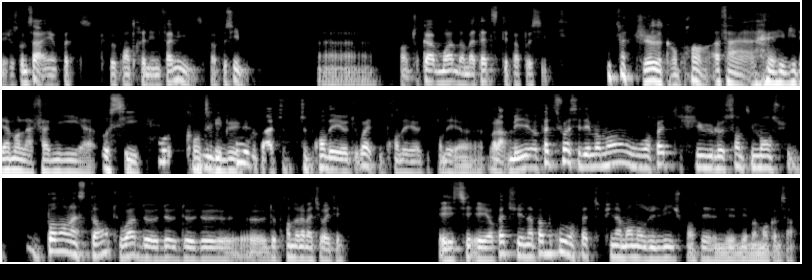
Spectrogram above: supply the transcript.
des choses comme ça. Et en fait, tu peux pas entraîner une famille, c'est pas possible. Euh, en tout cas, moi, dans ma tête, c'était pas possible. Je le comprends. Enfin, évidemment, la famille euh, aussi contribue. coup, bah, tu, tu prends des, tu, ouais, tu prends des, tu prends des, euh, voilà. Mais en fait, vois, c'est des moments où en fait, j'ai eu le sentiment pendant l'instant, tu vois, de, de, de, de, euh, de prendre de la maturité. Et, en fait, il n'y en a pas beaucoup, en fait, finalement, dans une vie, je pense, des, des- des moments comme ça.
